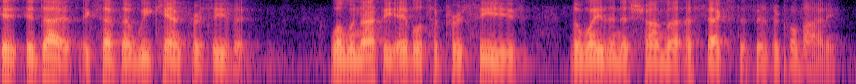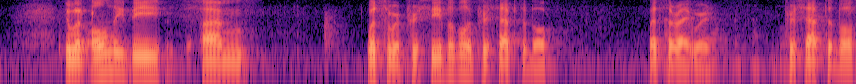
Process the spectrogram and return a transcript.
it, it does, except that we can't perceive it. One will not be able to perceive the way the neshama affects the physical body. It would only be, um, what's the word, perceivable or perceptible? What's the right word? Perceptible.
